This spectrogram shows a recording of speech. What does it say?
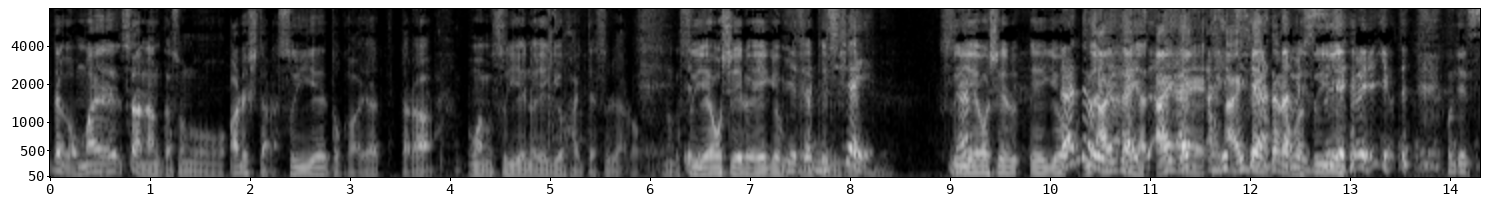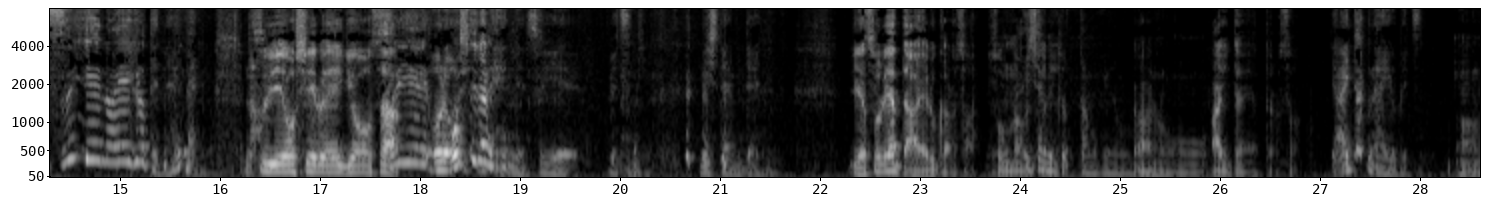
だからお前さ、なんかその、あれしたら水泳とかやったら、お前も水泳の営業入ったりするやろ。なんか水泳教える営業みたいなのやってるし。水泳教える営業。なんでいたいや、会いたい、あいつ会いたいやったらもう水泳。ほんで、水泳の営業って何やねん。な水泳教える営業をさ、水泳、俺教えられへんねん、水泳。別に。西田みたいに。いや、それやったら会えるからさ、そんな別に会社で撮。ったもんけど。いあの、会いたいんやったらさ、や、会いたくないよ、別に。あの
